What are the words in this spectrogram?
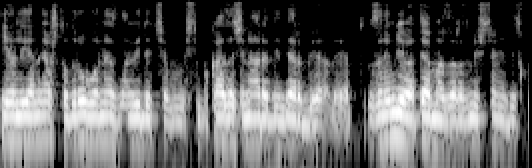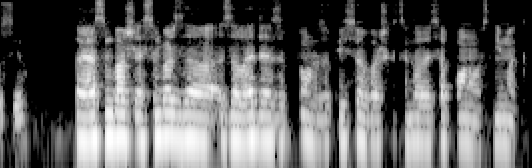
ili je nešto drugo, ne znam, vidjet ćemo, mislim, pokazat će naredni derbi, ali eto, zanimljiva tema za razmišljanje i diskusiju. Pa ja sam baš, ja sam baš za, za Lede za, ono, zapisao baš kad sam gledao sad ponovo snimak,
